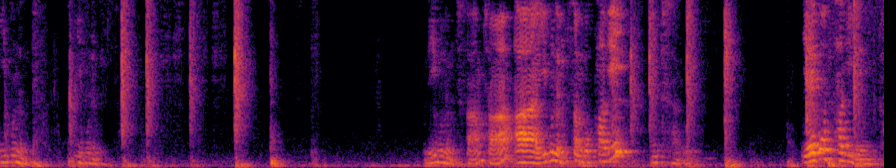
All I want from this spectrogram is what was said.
2분의 루트 3. 2분의 루트 3. 2분의 루트 3. 자, 아 2분의 루트 3 곱하기 루트 3. 얘 곱하기 얘니까.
